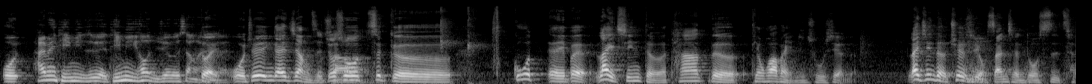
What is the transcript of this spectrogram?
我还没提名，是不是？提名以后你觉得会上来？对，我觉得应该这样子，就是说这个郭诶、不是赖清德他的天花板已经出现了。赖清德确实有三成多四成，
